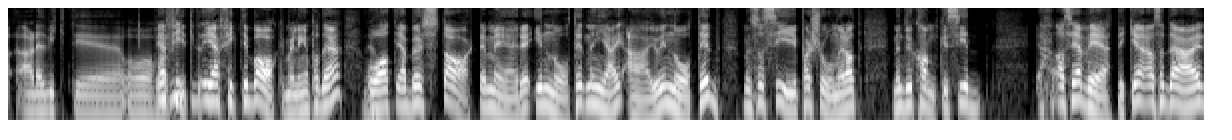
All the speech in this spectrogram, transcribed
er det viktig å ha jeg fikk, jeg fikk tilbakemeldinger på det, Ja. og at jeg bør starte mer i nåtid. Men jeg er jo i nåtid. Men så sier personer at Men du kan ikke si Altså, jeg vet ikke. Altså, det er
